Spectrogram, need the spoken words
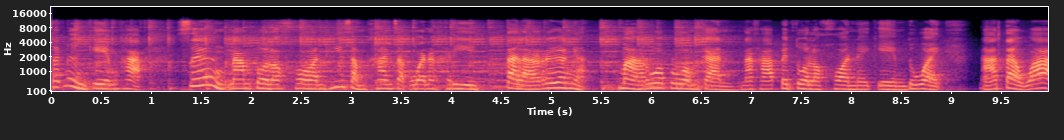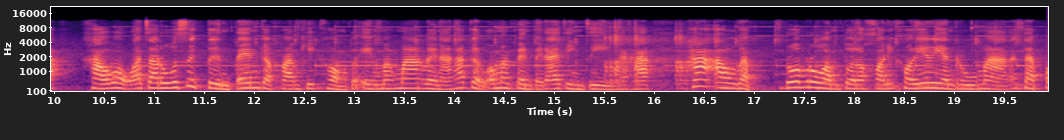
สักหนึ่งเกมค่ะ ซึ่งนำตัวละครที่สำคัญจากวรรณคดี แต่ละเรื่องเนี่ยมารวบรวมกันนะคะ เป็นตัวละครในเกมด้วยนะแต่ว่าเขาบอกว่าจะรู้สึกตื่นเต้นกับความคิดของตัวเองมาก ๆ เลยนะ ถ้าเกิดว่ามันเป็นไปได้จริง ๆ นะคะ ถ้าเอาแบบรวบรวมตัวละครที่เขาได้เรียนรู้มา ตั้งแต่ป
